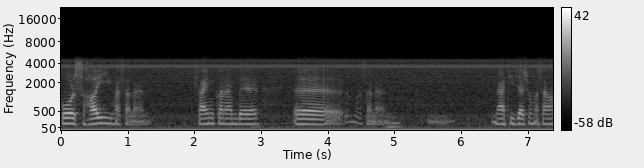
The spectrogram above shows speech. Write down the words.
فورس هایی مثلا سعی می‌کنن به مثلا نتیجهشون مثلا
